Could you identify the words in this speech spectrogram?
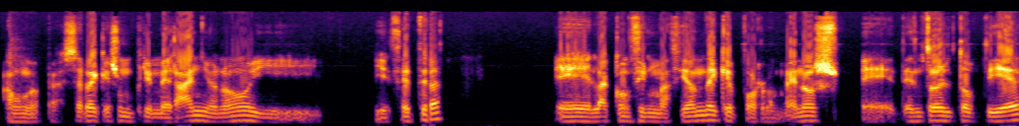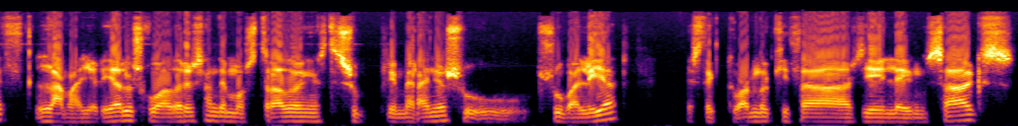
aunque a pesar de que es un primer año, ¿no? Y, y etcétera eh, la confirmación de que por lo menos eh, dentro del top 10 la mayoría de los jugadores han demostrado en este primer año su, valía, exceptuando quizás Jalen Sachs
